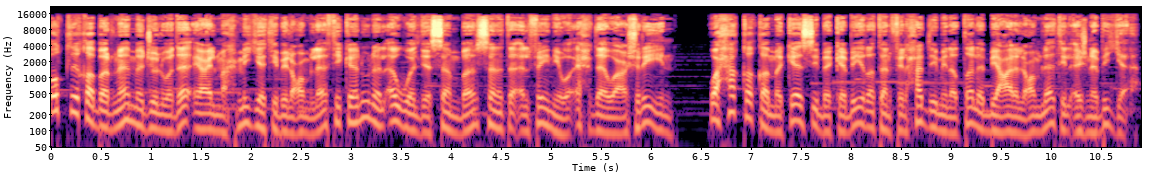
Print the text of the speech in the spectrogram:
أطلق برنامج الودائع المحمية بالعملة في كانون الأول ديسمبر سنة 2021 وحقق مكاسب كبيرة في الحد من الطلب على العملات الأجنبية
